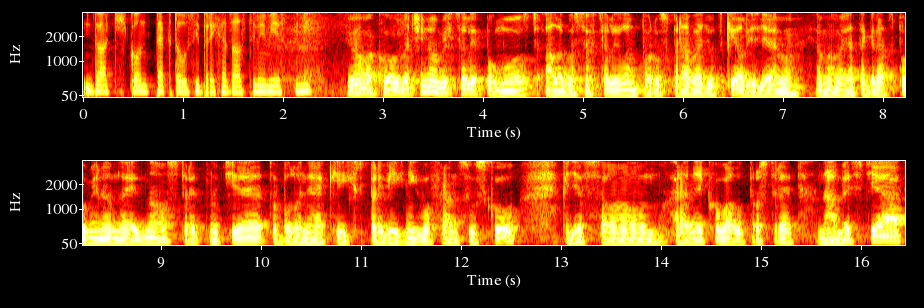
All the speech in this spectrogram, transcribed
do akých kontaktov si prechádzal s tými miestnymi? Jo, ako väčšinou mi chceli pomôcť, alebo sa chceli len porozprávať, odkiaľ idem. Ja, mám, ja tak rád spomínam na jedno stretnutie, to bolo nejakých z prvých dní vo Francúzsku, kde som hranejkoval uprostred námestia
